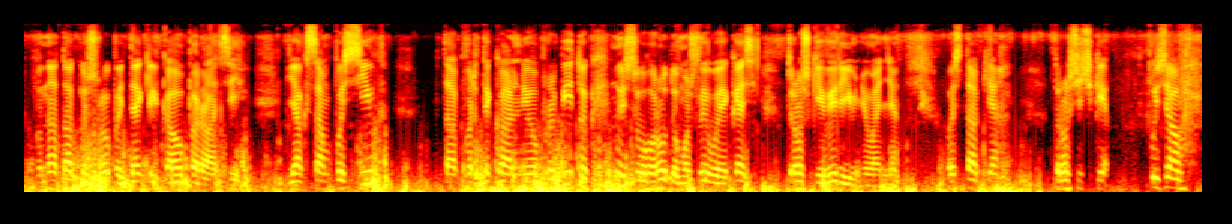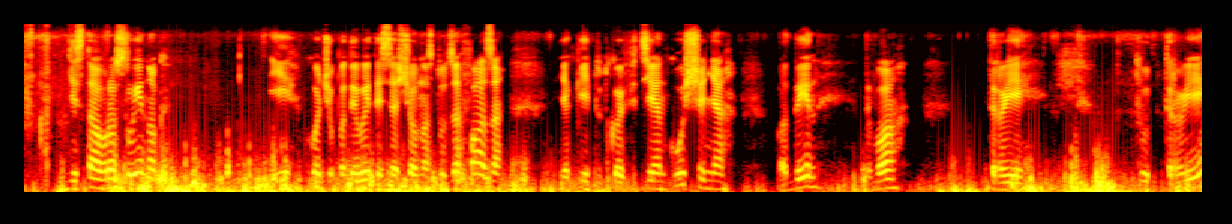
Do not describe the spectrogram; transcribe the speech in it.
Вона також робить декілька операцій. Як сам посів, так вертикальний обробіток, ну і свого роду, можливо, якесь трошки вирівнювання. Ось так я трошечки узяв, дістав рослинок і хочу подивитися, що в нас тут за фаза, який тут коефіцієнт кущення. Один, два, три. Тут три.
